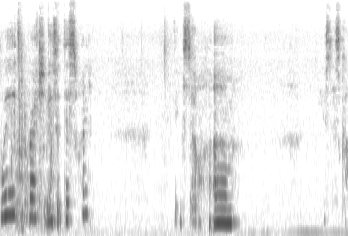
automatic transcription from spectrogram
What brush? Is it this one? I think so. Um, use this color.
